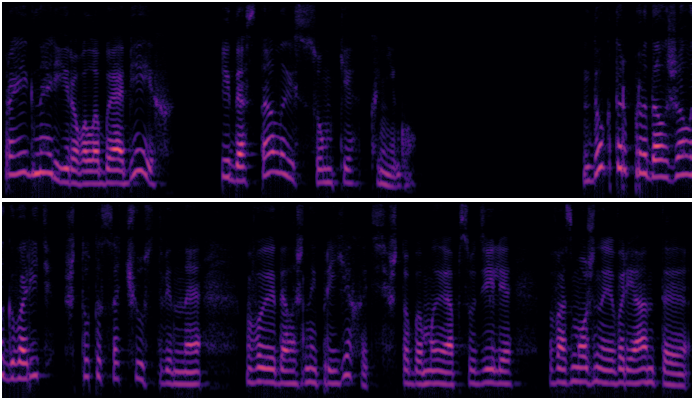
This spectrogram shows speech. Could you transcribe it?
проигнорировала бы обеих и достала из сумки книгу. Доктор продолжала говорить что-то сочувственное. «Вы должны приехать, чтобы мы обсудили возможные варианты...»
